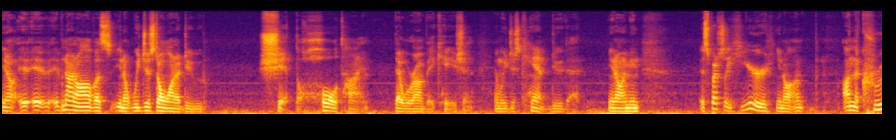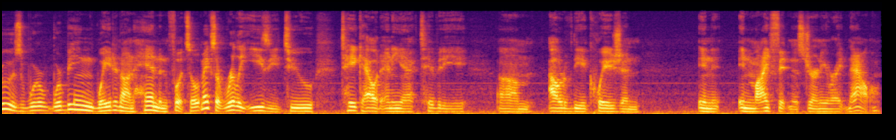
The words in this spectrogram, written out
you know, if, if not all of us, you know, we just don't want to do shit the whole time that we're on vacation, and we just can't do that. You know, I mean, especially here, you know, on the cruise we're we're being waited on hand and foot, so it makes it really easy to take out any activity um, out of the equation in in my fitness journey right now.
